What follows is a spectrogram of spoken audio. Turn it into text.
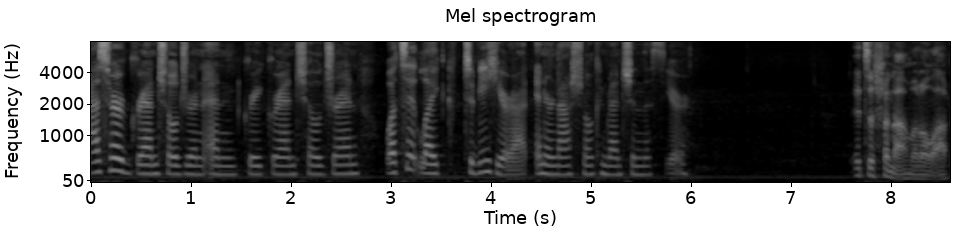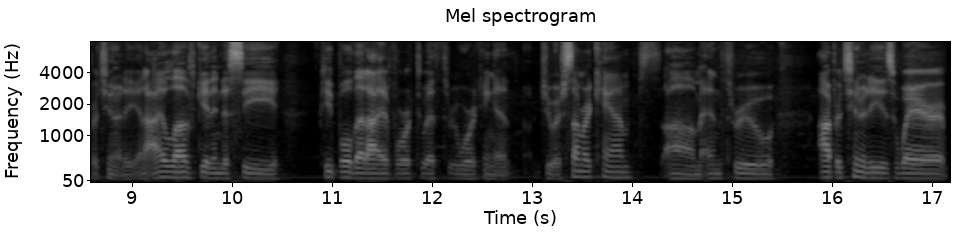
as her grandchildren and great grandchildren, what's it like to be here at International Convention this year? It's a phenomenal opportunity, and I love getting to see people that I've worked with through working at Jewish summer camps um, and through opportunities where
